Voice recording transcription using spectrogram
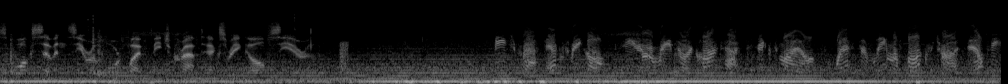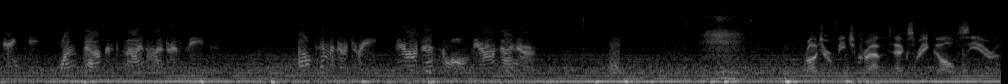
Squawk 7045 Beechcraft X-ray Golf Sierra. Beechcraft X-ray Golf Sierra radar contact 6 miles west of Lima Foxtrot Delta Yankee 1,900 feet. Altimeter tree 0 decimal 09er. Roger Beechcraft X-ray Golf Sierra.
